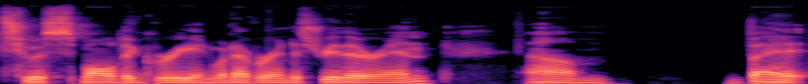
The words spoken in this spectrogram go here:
to a small degree in whatever industry they're in. Um, but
